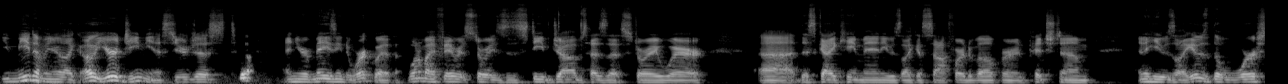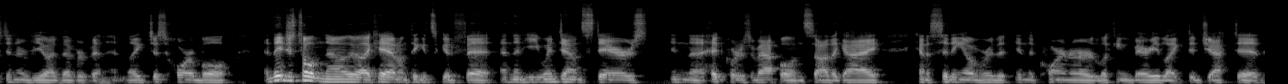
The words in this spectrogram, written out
you meet them and you're like, oh, you're a genius. You're just, yeah. and you're amazing to work with. One of my favorite stories is Steve Jobs has that story where uh, this guy came in, he was like a software developer and pitched him. And he was like, it was the worst interview I've ever been in, like just horrible and they just told him no. They're like, hey, I don't think it's a good fit. And then he went downstairs in the headquarters of Apple and saw the guy kind of sitting over the, in the corner, looking very like dejected.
